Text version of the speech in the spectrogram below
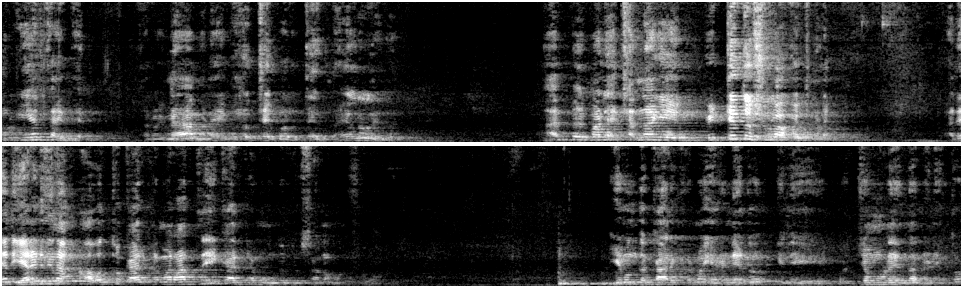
ಹುಡುಗಿ ಹೇಳ್ತಾ ಇದ್ದೆ ಸರ್ವಜ್ಞ ಮಳೆ ಬರುತ್ತೆ ಬರುತ್ತೆ ಅಂತ ಎಲ್ಲೂ ಇಲ್ಲ. ಮಳೆ ಚೆನ್ನಾಗಿ ಬಿಟ್ಟಿದ್ದು ಶುರು ಆಗೋಯ್ತು ಮಳೆ. ಅದೇನು ಎರಡು ದಿನ, ಆವತ್ತು ಕಾರ್ಯಕ್ರಮ, ರಾತ್ರಿ ಕಾರ್ಯಕ್ರಮ ಒಂದು ದಿವಸನೂ ಶುರು. ಈ ಒಂದು ಕಾರ್ಯಕ್ರಮ ಎರಡನೇದು ಇಲ್ಲಿ ಜಮ್ಮುಳೆಯಿಂದ ನಡೆಯಿತು.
